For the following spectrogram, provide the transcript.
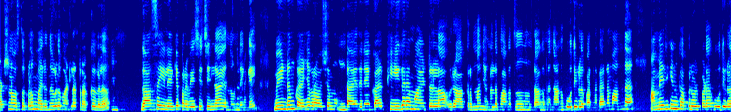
ഭക്ഷണ വസ്തുക്കളും മരുന്നുകളുമായിട്ടുള്ള ട്രക്കുകൾ ഗാസയിലേക്ക് പ്രവേശിച്ചില്ല എന്നുണ്ടെങ്കിൽ വീണ്ടും കഴിഞ്ഞ പ്രാവശ്യം ഉണ്ടായതിനേക്കാൾ ഭീകരമായിട്ടുള്ള ഒരു ആക്രമണം ഞങ്ങളുടെ ഭാഗത്തു നിന്ന് ഉണ്ടാകുമെന്നാണ് ഹൂതികൾ പറഞ്ഞത്. കാരണം അന്ന് അമേരിക്കൻ കപ്പൽ ഉൾപ്പെടെ ഹൂതികൾ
